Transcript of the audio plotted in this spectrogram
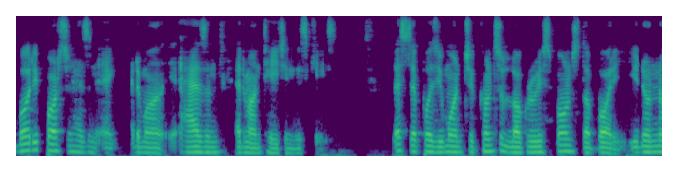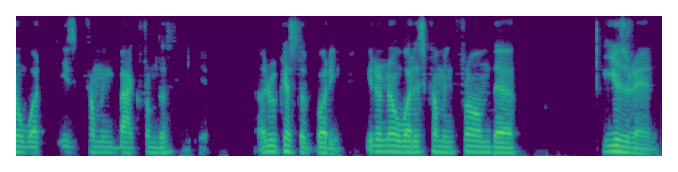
body parser has an has an advantage in this case. Let's suppose you want to console log response the body. You don't know what is coming back from the uh, request body. You don't know what is coming from the user end.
